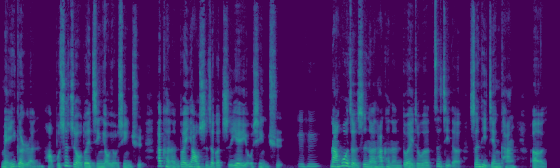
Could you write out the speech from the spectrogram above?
每一个人好，不是只有对精油有兴趣，他可能对药师这个职业有兴趣。嗯哼。那或者是呢，他可能对这个自己的身体健康，呃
